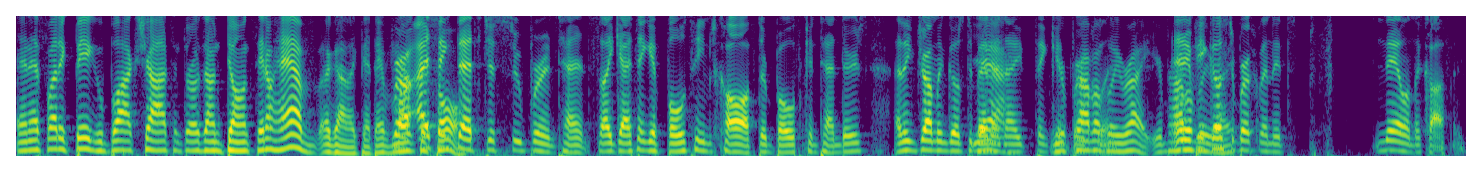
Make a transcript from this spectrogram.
an athletic big who blocks shots and throws down dunks. They don't have a guy like that. They have Bro, Marc I think that's just super intense. Like, I think if both teams call, if they're both contenders, I think Drummond goes to bed yeah. at night thinking you're probably right. You're probably and if he goes right. to Brooklyn, it's nail in the coffin.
